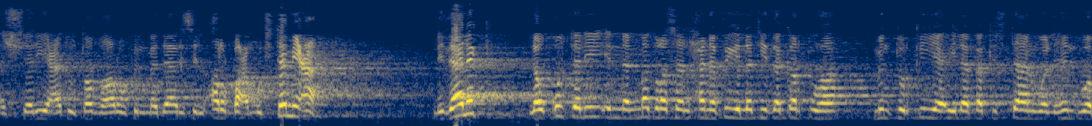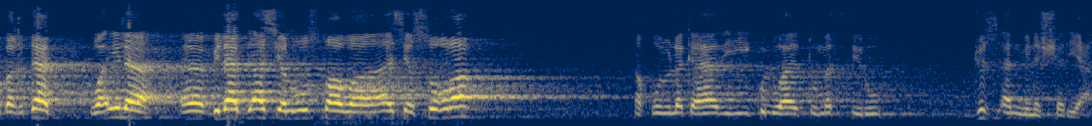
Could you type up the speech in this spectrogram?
الشريعة تظهر في المدارس الأربع مجتمعة. لذلك لو قلت لي إن المدرسة الحنفية التي ذكرتها من تركيا إلى باكستان والهند وبغداد وإلى آه، بلاد آسيا الوسطى وآسيا الصغرى نقول لك هذه كلها تمثل جزءا من الشريعة.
